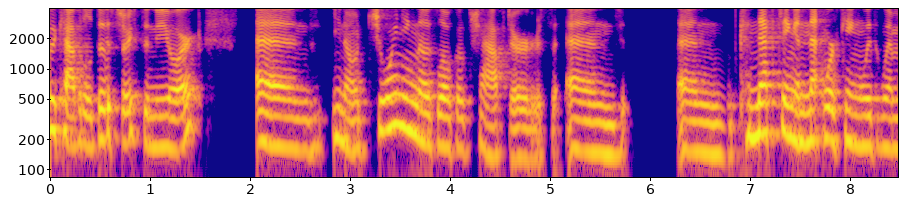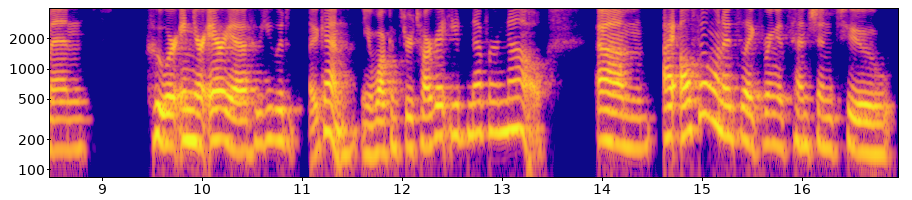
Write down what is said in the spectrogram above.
the Capital District in New York and you know joining those local chapters and and connecting and networking with women who are in your area who you would again you're walking through target you'd never know. Um, i also wanted to like bring attention to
